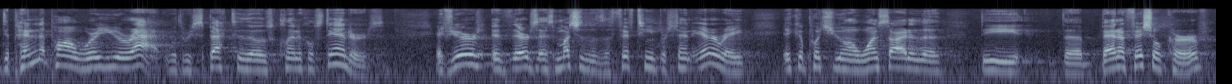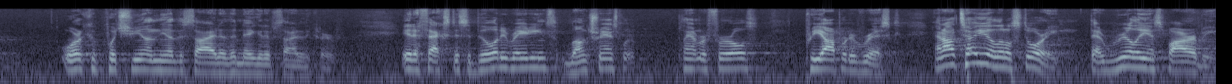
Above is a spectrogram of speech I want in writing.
depending upon where you're at with respect to those clinical standards, if, you're, if there's as much as a 15% error rate, it could put you on one side of the, the, the beneficial curve, or it could put you on the other side of the negative side of the curve. It affects disability ratings, lung transplant referrals, preoperative risk. And I'll tell you a little story that really inspired me.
